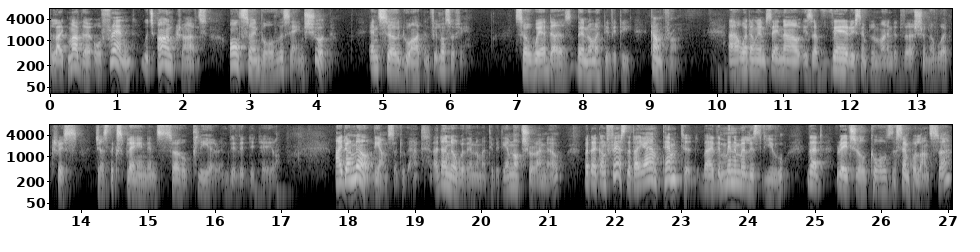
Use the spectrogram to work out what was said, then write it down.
like mother or friend, which aren't crafts, also involve the same should. And so do art and philosophy. So, where does their normativity come from? Uh, what I'm going to say now is a very simple minded version of what Chris just explained in so clear and vivid detail. I don't know the answer to that. I don't know with normativity. I'm not sure I know. But I confess that I am tempted by the minimalist view that Rachel calls the simple answer,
